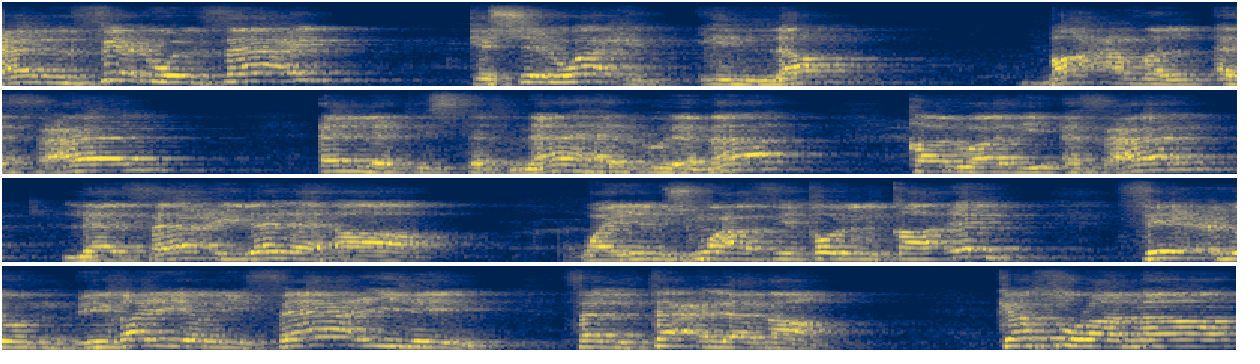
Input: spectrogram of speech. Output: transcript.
الفعل والفاعل كالشيء الواحد. إلا بعض الأفعال التي استثناها العلماء قالوا هذه أفعال لا فاعل لها. وهي مجموعة في قول القائل فعل بغير فاعل فلتعلم. كثر ما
